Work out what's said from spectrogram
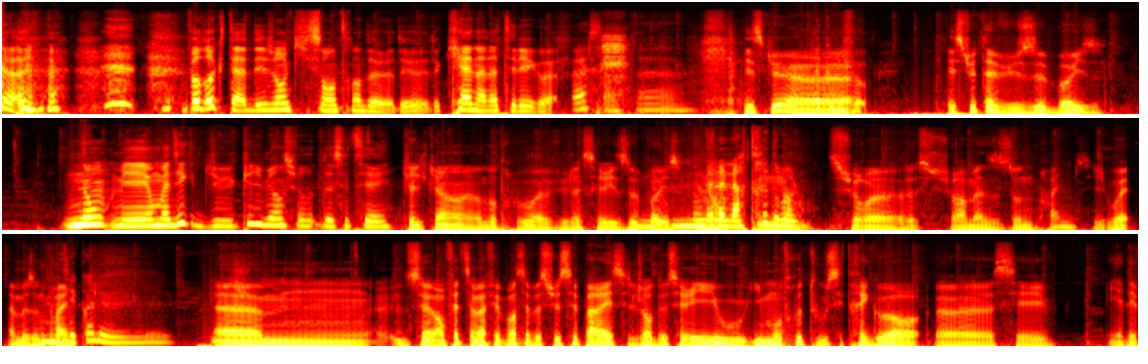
Pendant que t'as des gens qui sont en train de, de, de ken à la télé, quoi. Ah, sympa. Est-ce que euh, est-ce que t'as vu The Boys? Non, mais on m'a dit que du, que du bien sur, de cette série. Quelqu'un d'entre vous a vu la série The Non. Boys? Non. Mais elle a l'air très Non. drôle. sur euh, sur Amazon Prime si- Ouais, Amazon Mhm, Prime. C'est quoi le. Euh, en fait, ça m'a fait penser parce que c'est pareil, c'est le genre de série où ils montrent tout, c'est très gore, euh, c'est il y a des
